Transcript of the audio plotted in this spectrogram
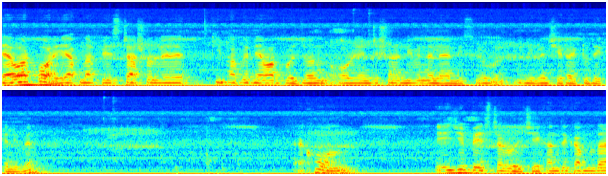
দেওয়ার পরে আপনার পেজটা আসলে কীভাবে নেওয়ার প্রয়োজন ওরিয়েন্টেশনে নেবেন না ল্যান্ড নেবেন, সেটা একটু দেখে নেবেন। এখন এই যে পেজটা রয়েছে, এখান থেকে আপনারা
